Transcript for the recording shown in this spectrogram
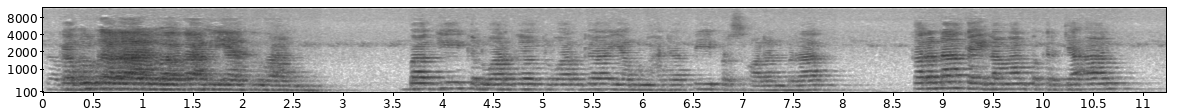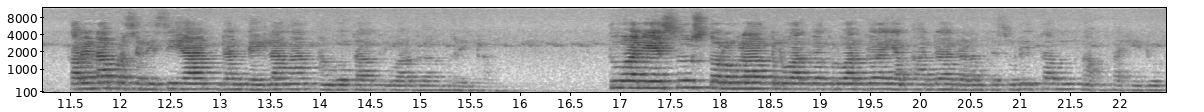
Kabulkanlah doa kami ya Tuhan. Bagi keluarga-keluarga yang menghadapi persoalan berat karena kehilangan pekerjaan, karena perselisihan dan kehilangan anggota keluarga mereka. Tuhan Yesus, tolonglah keluarga-keluarga yang ada dalam kesulitan nafkah hidup,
